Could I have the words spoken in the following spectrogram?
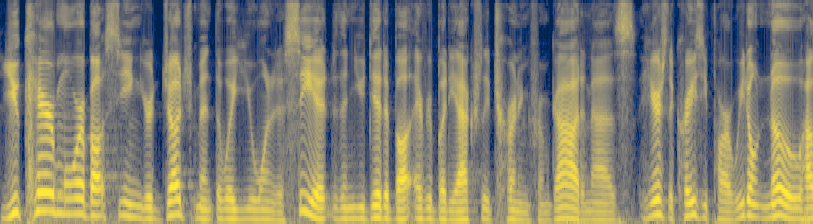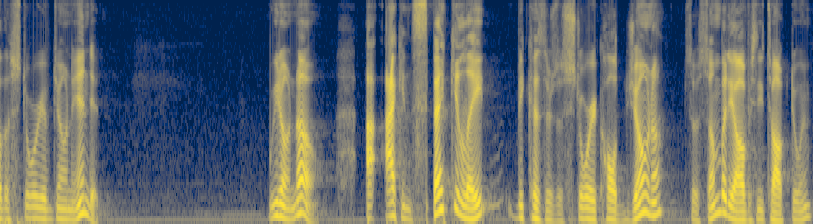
you care more about seeing your judgment the way you wanted to see it than you did about everybody actually turning from God. And as here's the crazy part we don't know how the story of Jonah ended. We don't know. I, I can speculate because there's a story called Jonah, so somebody obviously talked to him.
